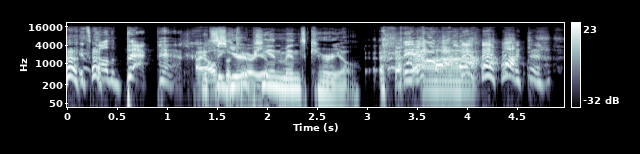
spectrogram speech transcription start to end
It's called a backpack. I it's also a carry European men's carry-all. Uh,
